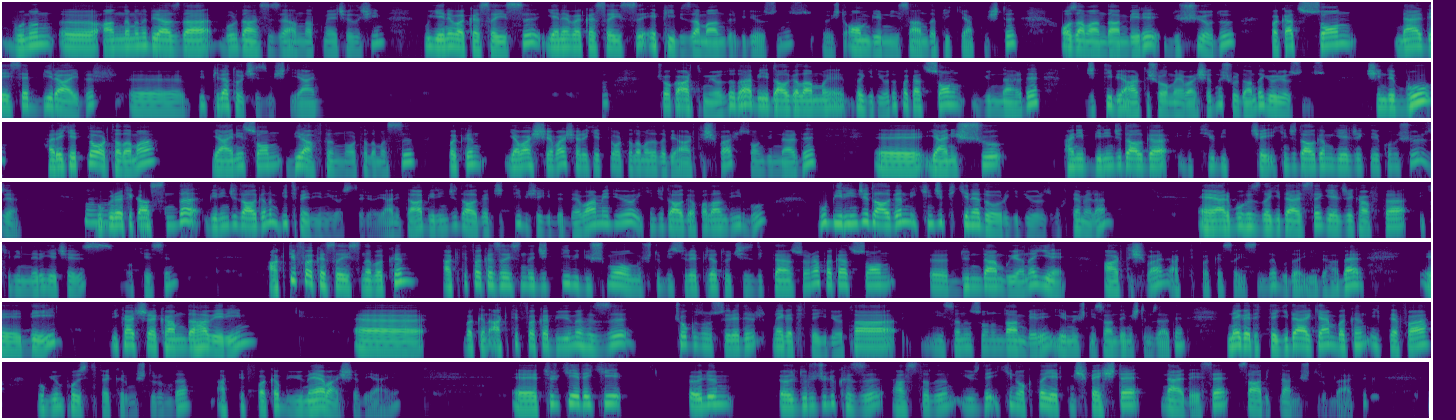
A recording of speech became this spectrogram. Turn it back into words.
Bunun e, anlamını biraz daha buradan size anlatmaya çalışayım. Bu yeni vaka sayısı, yeni vaka sayısı epey bir zamandır biliyorsunuz. İşte 11 Nisan'da pik yapmıştı. O zamandan beri düşüyordu. Fakat son neredeyse bir aydır e, bir plato çizmişti. Yani çok artmıyordu. Daha bir dalgalanmaya da gidiyordu. Fakat son günlerde ciddi bir artış olmaya başladığını şuradan da görüyorsunuz. Şimdi bu hareketli ortalama yani son bir haftanın ortalaması bakın yavaş yavaş hareketli ortalamada da bir artış var son günlerde. Ee, yani şu hani birinci dalga bitiyor bir şey ikinci dalga mı gelecek diye konuşuyoruz ya. Hı-hı. Bu grafik aslında birinci dalganın bitmediğini gösteriyor. Yani daha birinci dalga ciddi bir şekilde devam ediyor. İkinci dalga falan değil bu. Bu birinci dalganın ikinci pikine doğru gidiyoruz muhtemelen. Eğer bu hızla giderse gelecek hafta 2000'leri geçeriz. O kesin. Aktif vaka sayısına bakın. Aktif vaka sayısında ciddi bir düşme olmuştu bir süre plato çizdikten sonra. Fakat son e, dünden bu yana yine artış var aktif vaka sayısında. Bu da iyi bir haber e, değil. Birkaç rakam daha vereyim. E, bakın aktif vaka büyüme hızı çok uzun süredir negatifte gidiyor. Ta Nisan'ın sonundan beri 23 Nisan demiştim zaten. Negatifte giderken bakın ilk defa bugün pozitife kırmış durumda. Aktif vaka büyümeye başladı yani. Ee, Türkiye'deki ölüm öldürücülük hızı hastalığın %2.75'te neredeyse sabitlenmiş durumda artık.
